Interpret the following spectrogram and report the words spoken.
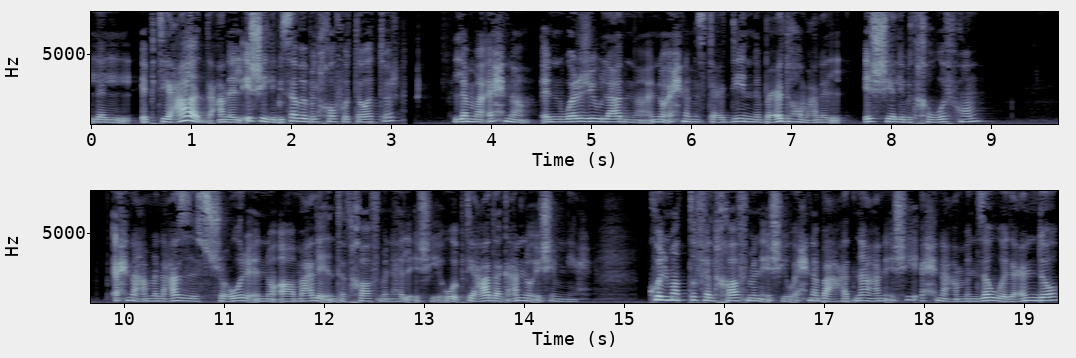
للابتعاد عن الإشي اللي بيسبب الخوف والتوتر لما إحنا نورجي اولادنا إنه إحنا مستعدين نبعدهم عن الإشياء اللي بتخوفهم إحنا عم نعزز شعور إنه آه معلي أنت تخاف من هالإشي وابتعادك عنه إشي منيح. كل ما الطفل خاف من إشي وإحنا بعدناه عن إشي إحنا عم نزود عنده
